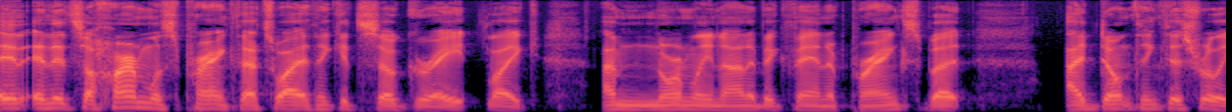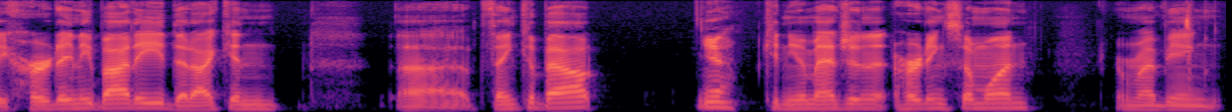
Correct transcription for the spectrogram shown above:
And, and it's a harmless prank. That's why I think it's so great. Like I'm normally not a big fan of pranks, but I don't think this really hurt anybody that I can uh, think about. Yeah. Can you imagine it hurting someone, or am I being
